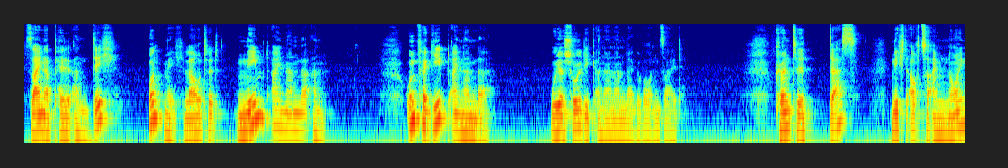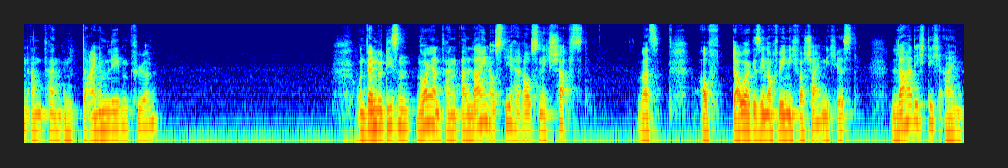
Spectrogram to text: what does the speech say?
Sein Appell an dich und mich lautet, nehmt einander an und vergebt einander, wo ihr schuldig aneinander geworden seid. Könnte das nicht auch zu einem neuen Anfang in deinem Leben führen? Und wenn du diesen Neuanfang allein aus dir heraus nicht schaffst, was auf Dauer gesehen auch wenig wahrscheinlich ist, lade ich dich ein,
